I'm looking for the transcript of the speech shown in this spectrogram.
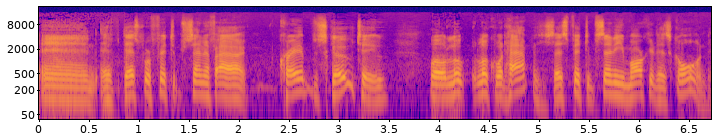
And if that's where 50% of our crabs go to, well, look, look what happens. That's 50% of your market has gone.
